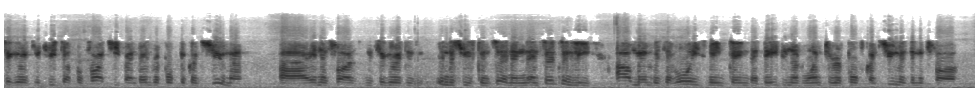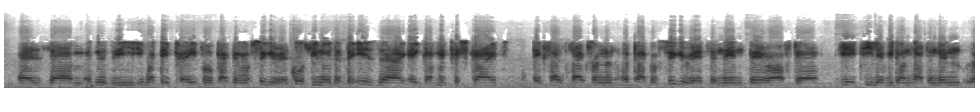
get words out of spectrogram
cigarettes which retail for far cheaper and don't rip off the consumer. Uh, in as far as the cigarette industry is concerned, and, and certainly our members have always maintained that they do not want to rip off consumers in far as um, the, the, what they pay for a packet of cigarettes. Of course, we know that there is uh, a government prescribed excise tax on a pack of cigarettes, and then thereafter VAT levied on that, and then uh,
